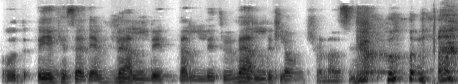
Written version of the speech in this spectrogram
och jag kan säga att jag är väldigt, väldigt, väldigt långt från den situationen.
